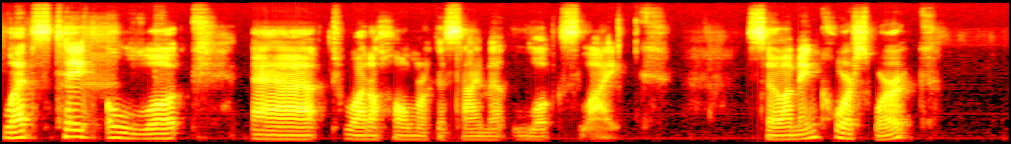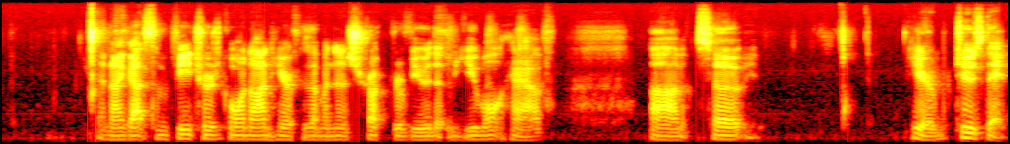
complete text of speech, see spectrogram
let's take a look at what a homework assignment looks like. So I'm in coursework, and I got some features going on here because I'm an instructor view that you won't have. Um, so here, Tuesday.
